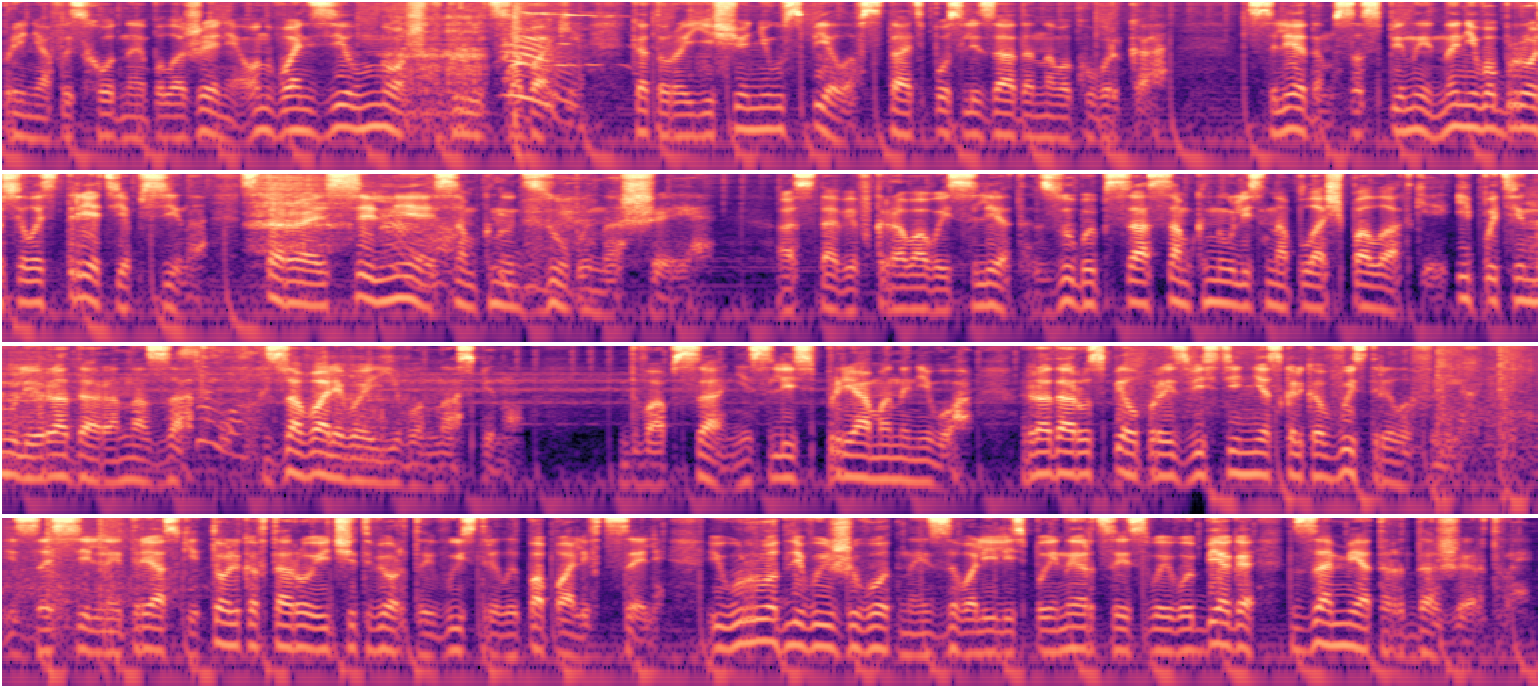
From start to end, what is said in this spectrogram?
Приняв исходное положение, он вонзил нож в грудь собаки, которая еще не успела встать после заданного кувырка. Следом со спины на него бросилась третья псина, стараясь сильнее сомкнуть зубы на шее. Оставив кровавый след, зубы пса сомкнулись на плащ палатки и потянули радара назад, заваливая его на спину. Два пса неслись прямо на него. Радар успел произвести несколько выстрелов в них. Из-за сильной тряски только второй и четвертый выстрелы попали в цель, и уродливые животные завалились по инерции своего бега за метр до жертвы.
